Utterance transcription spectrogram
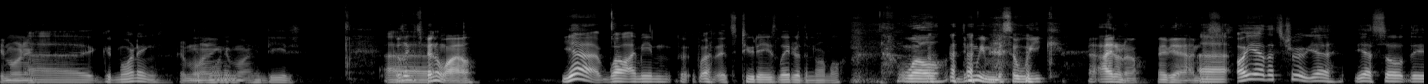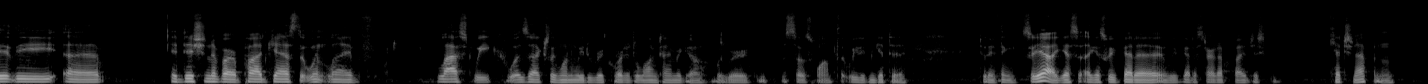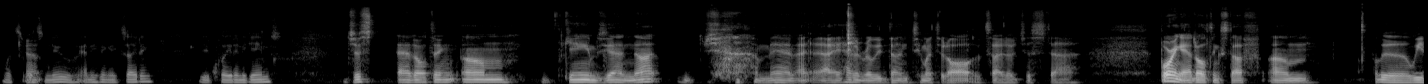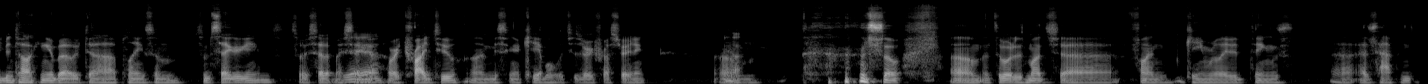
Good morning. Uh, good morning. good morning. Good morning. Indeed. Feels like it's been a Uh, while. yeah. Well, I mean, it's two days later than normal. Well, didn't we miss a week? I don't know. Maybe I'm just. Uh, oh yeah, that's true. Yeah, yeah. So the the uh, edition of our podcast that went live last week was actually one we'd recorded a long time ago. We were so swamped that we didn't get to do anything. So yeah, I guess I guess we've got to we've got to start up by just catching up and what's Yeah. what's new. Anything exciting? Have you played any games? just adulting. Um, games. Yeah, not. Man, I, I haven't really done too much at all outside of just uh, boring adulting stuff. Um, we, we'd been talking about uh, playing some some Sega games, so I set up my Yeah, Sega, yeah. or I tried to. I'm missing a cable, which is very frustrating. Yeah. Um, so um, that's about as much uh, fun game related things uh, as happened.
